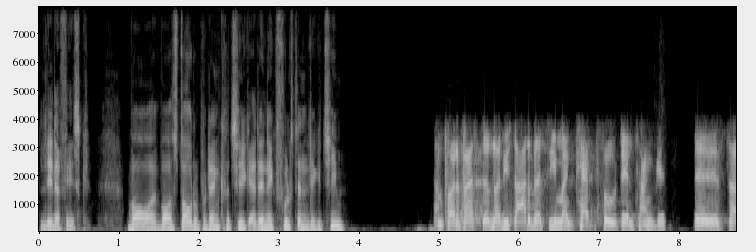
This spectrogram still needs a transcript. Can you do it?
lidt af fisk. Hvor, hvor står du på den kritik? Er den ikke fuldstændig legitim? For det første, når de starter med at sige, at man kan få den tanke, øh, så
